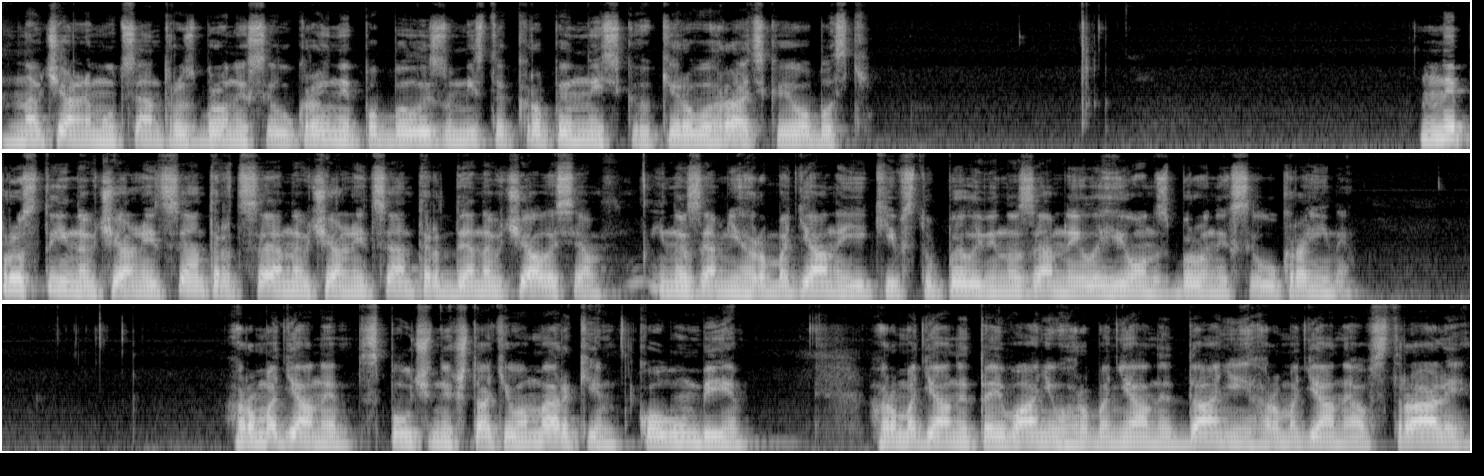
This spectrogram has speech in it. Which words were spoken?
навчальному центру Збройних сил України поблизу міста Кропивницького Кіровоградської області. Непростий навчальний центр це навчальний центр, де навчалися іноземні громадяни, які вступили в іноземний легіон Збройних сил України громадяни Сполучених Штатів Америки, Колумбії, громадяни Тайваню, громадяни Данії, громадяни Австралії.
